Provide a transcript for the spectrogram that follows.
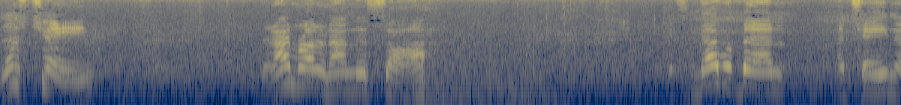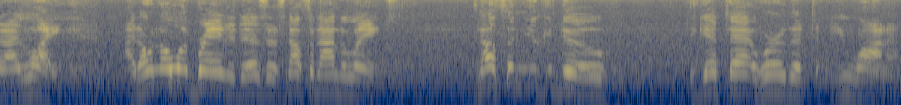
This chain that I'm running on this saw, it's never been a chain that I like. I don't know what brand it is. There's nothing on the links. Nothing you can do to get that where that you want it.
